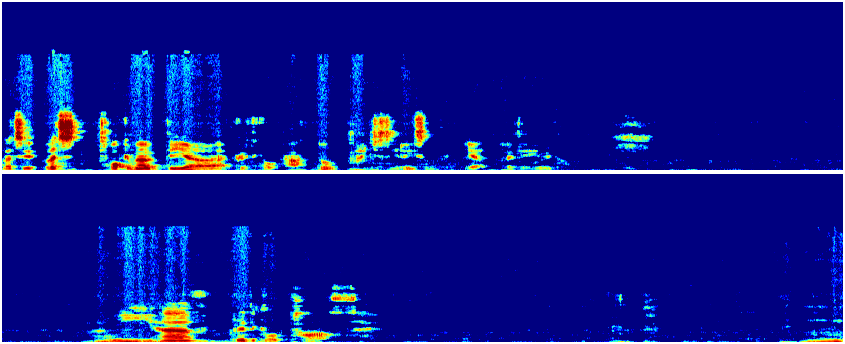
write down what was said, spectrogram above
Let's let's talk about the uh, critical path. Oh, I just erased something. Yeah, okay, here we go. We have critical path. Mm,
